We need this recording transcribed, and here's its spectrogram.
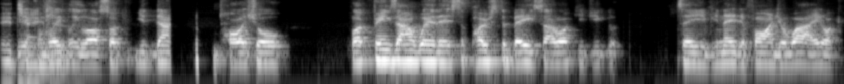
it you're changes. completely lost. Like you don't entirely sure. Like things aren't where they're supposed to be. So like if you see if you need to find your way, like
